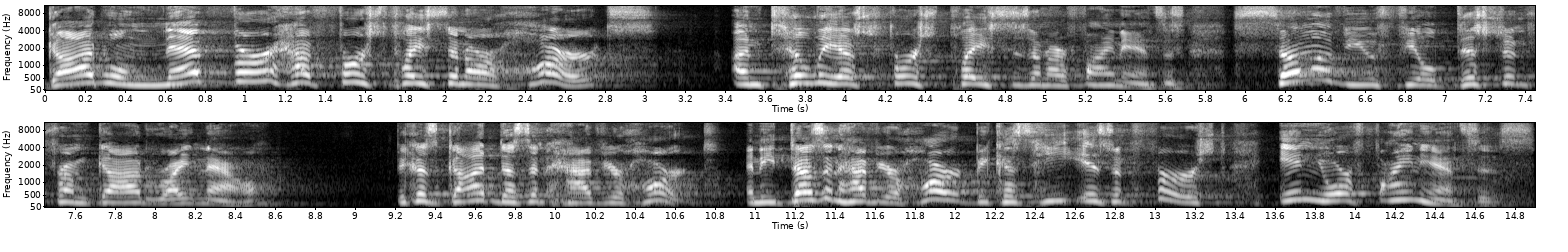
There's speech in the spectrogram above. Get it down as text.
God will never have first place in our hearts until he has first places in our finances. Some of you feel distant from God right now because God doesn't have your heart. And he doesn't have your heart because he isn't first in your finances.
